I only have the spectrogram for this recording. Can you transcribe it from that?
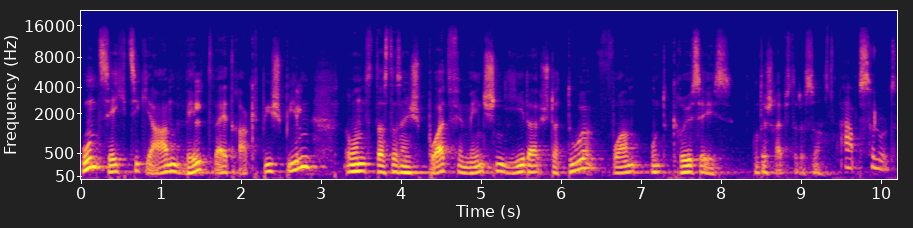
und 60 Jahren weltweit Rugby spielen und dass das ein Sport für Menschen jeder Statur, Form und Größe ist. Unterschreibst du das so? Absolut.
